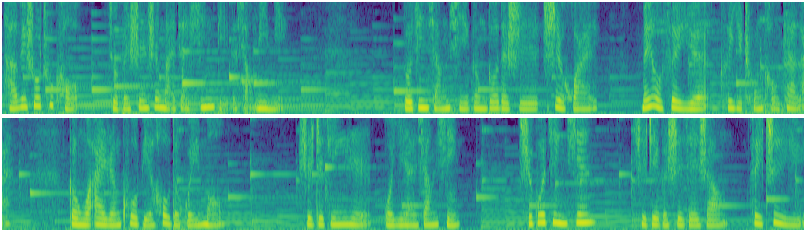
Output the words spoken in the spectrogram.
还未说出口就被深深埋在心底的小秘密。如今想起，更多的是释怀。没有岁月可以从头再来，更无爱人阔别后的回眸。时至今日，我依然相信，时过境迁是这个世界上最治愈，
